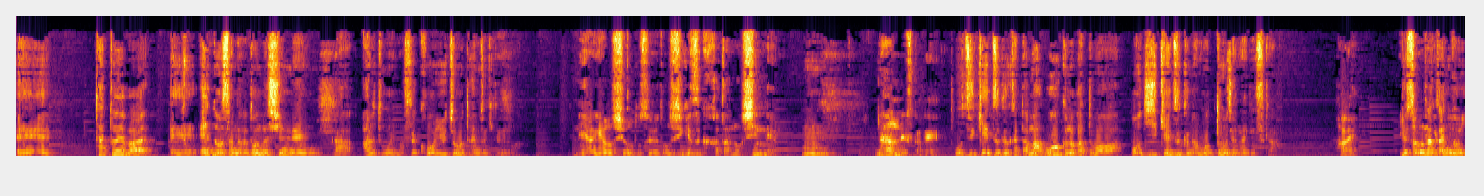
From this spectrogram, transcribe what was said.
えー例えば、えー遠藤さんならどんな信念があると思います？こういう状態の時というのは。値上げをしようとするとおじけづく方の信念。うん。何ですかね。おじけづく方、まあ多くの方はおじけづくのは最もじゃないですか。はい。でその中におい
